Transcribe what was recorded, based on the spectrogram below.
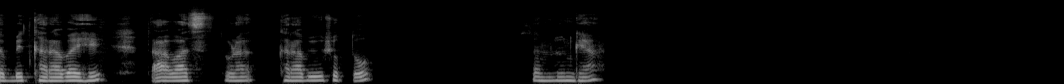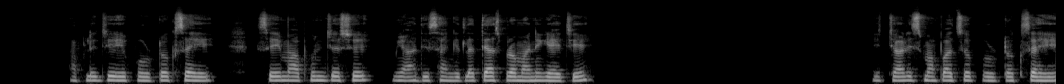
तब्येत खराब आहे. तर आवाज थोडा खराब येऊ शकतो. समजून घ्या. आपले जे हे फोरटक्स आहे सेम आपण जसे मी आधी सांगितलं त्याचप्रमाणे घ्यायचे. हे चाळीस मापाचं फोरटक्स आहे.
